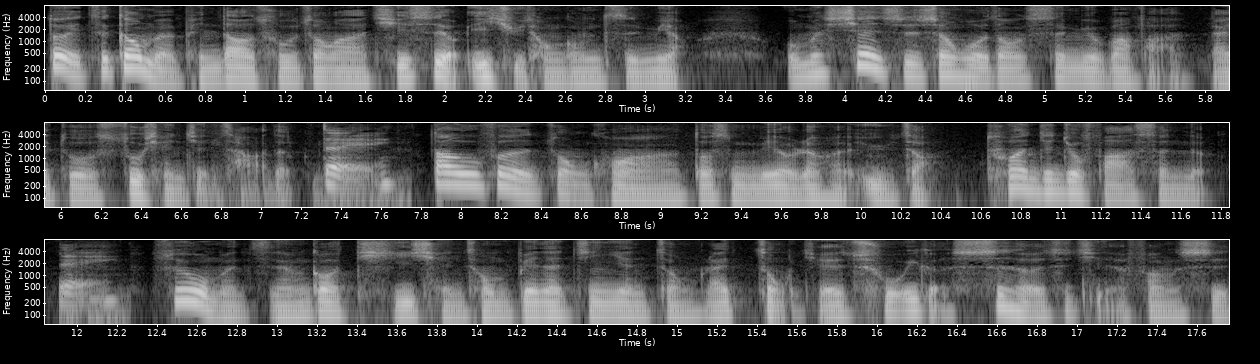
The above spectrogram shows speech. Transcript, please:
对，这跟我们的频道初衷啊，其实有异曲同工之妙。我们现实生活中是没有办法来做术前检查的，对大部分的状况啊都是没有任何预兆，突然间就发生了，对，所以我们只能够提前从别人的经验中来总结出一个适合自己的方式。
